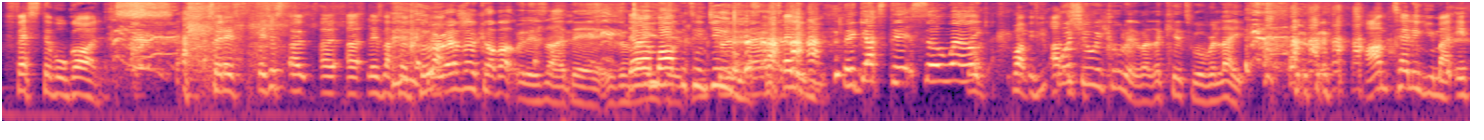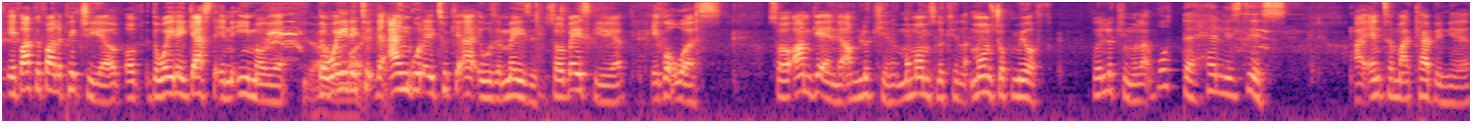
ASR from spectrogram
Festival Gardens. So there's there's just a, a, a there's like a. Whoever come up with this idea is amazing. They're a marketing genius. I'm telling you. They gassed it so well. Like, bruv, if you, I, What should we call it? But the kids will relate. I'm telling you, man. If, if I could find a picture, yeah, of, of the way they gassed it in the email, yeah, the Oh way they took the angle they took it at, it was amazing. So basically, yeah, it got worse. So I'm getting there. I'm looking. My mom's looking. Like, mom's dropping me off. We're looking. We're like, what the hell is this? I enter my cabin, here,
